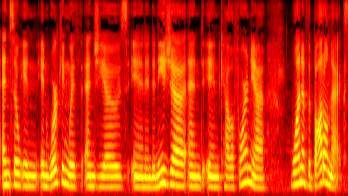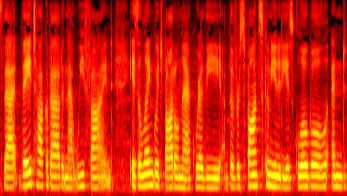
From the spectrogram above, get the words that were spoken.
And so, in, in working with NGOs in Indonesia and in California, one of the bottlenecks that they talk about and that we find is a language bottleneck where the, the response community is global and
